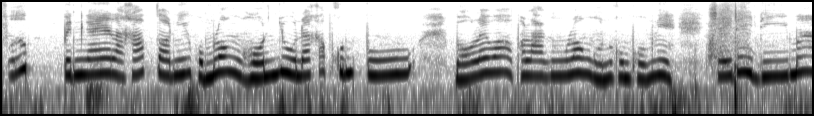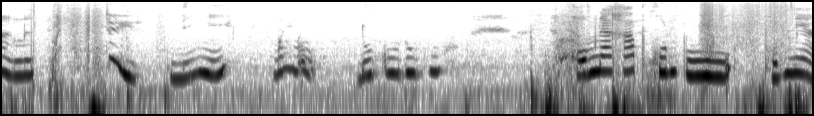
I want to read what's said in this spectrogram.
ฟึบ เป็นไงล่ะครับ ตอนนี้ผมล่องหนอยู่นะครับ คุณปู บอกเลยว่าพลังล่องหนของผมนี่ใช้ได้ดีมากเลยจุ้ยหนีหนีไม่ไม่ดูกูดูกูผมนะครับ คุณปู ผมเนี่ย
